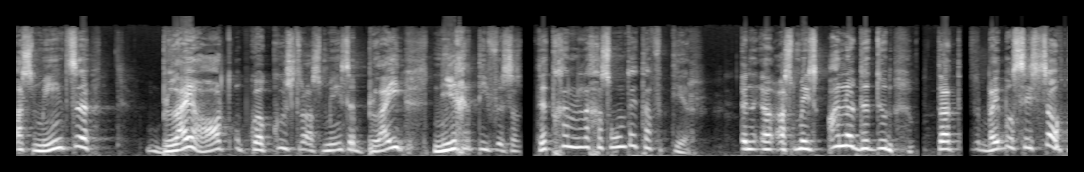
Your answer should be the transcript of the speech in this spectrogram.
As mense bly hard op koester as mense bly negatief is dit gaan hulle gesondheid affekteer en eh, as mens aanhou dit doen dat die Bybel sê self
